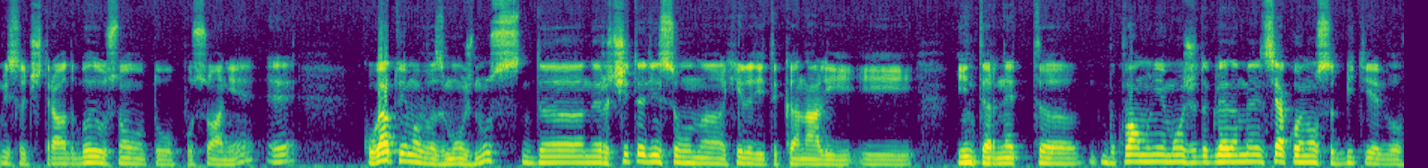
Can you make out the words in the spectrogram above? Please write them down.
мисля, че трябва да бъде основното послание е когато има възможност да не разчита единствено на хилядите канали и интернет, буквално ние може да гледаме всяко едно събитие в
